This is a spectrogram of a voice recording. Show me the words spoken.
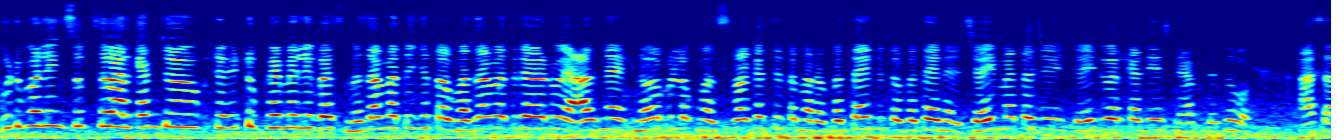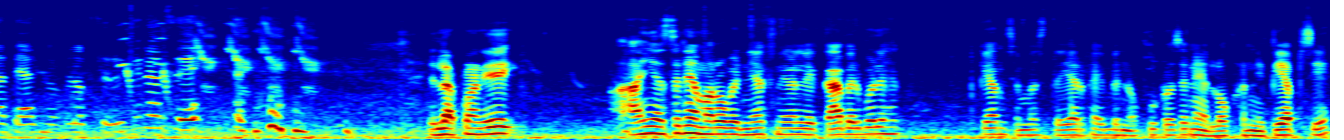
ગુડ મોર્નિંગ, શુભ સવાર. કેમ છો? યુટ્યુબ ફેમિલી, બસ મજામાં થઈ છે. તો મજામાં જ રહેવાનું આજના એક નવા બ્લોગમાં સ્વાગત છે તમારા બધાયનું. તો બધાને જય માતાજી, જય દ્વારકાધીશ ને આપણે જુઓ, આ સાથે આજનો બ્લોગ શરૂ કર્યો છે. એટલે પણ એ અહીંયા છે ને, મારો ભાઈ નેક્સ્ટ લેવલ કાબેર બોલે કેમ છે મસ્ત યાર ફાઈબરનો કૂટો છે ને, લોખંડની પેપ છે.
